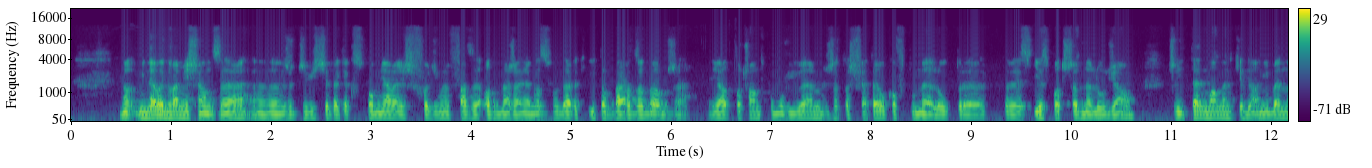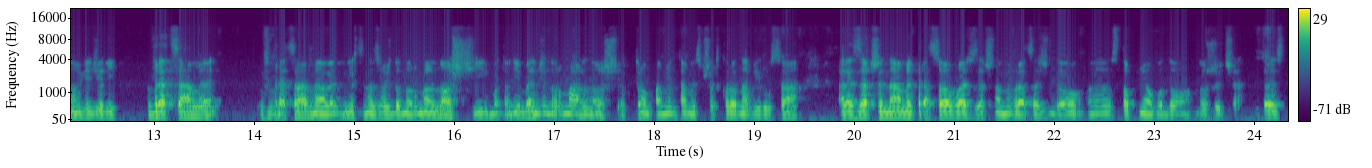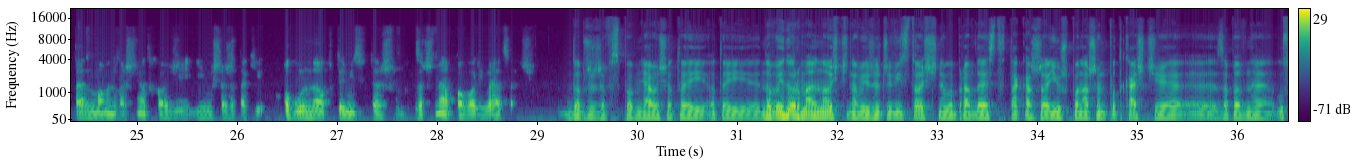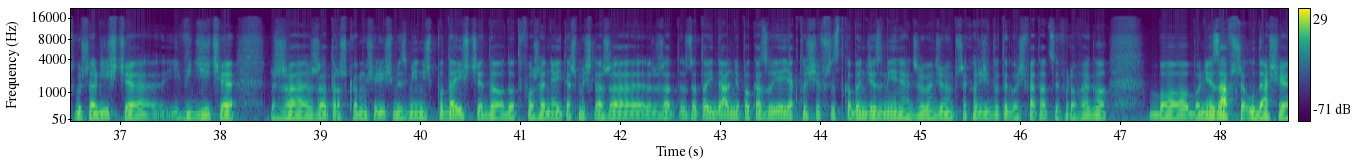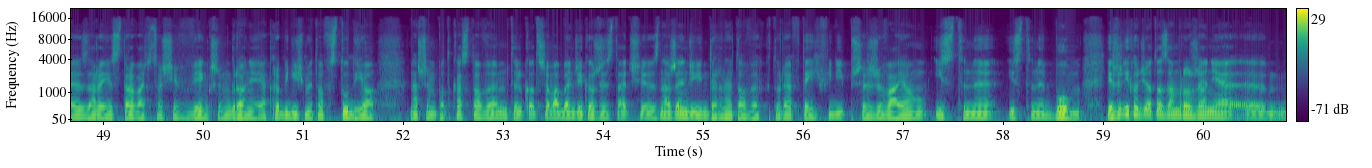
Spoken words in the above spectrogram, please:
No, minęły dwa miesiące. E, rzeczywiście, tak jak wspomniałeś, wchodzimy w fazę odmrażania gospodarki i to bardzo dobrze. Ja od początku mówiłem, że to światełko w tunelu, które, które jest, jest potrzebne ludziom, czyli ten moment, kiedy oni będą wiedzieli, wracamy, wracamy, ale nie chcę nazwać do normalności, bo to nie będzie normalność, o którą pamiętamy sprzed koronawirusa, ale zaczynamy pracować, zaczynamy wracać do, e, stopniowo do, do życia. I to jest ten moment właśnie nadchodzi i myślę, że taki ogólny optymizm też zaczyna powoli wracać dobrze, że wspomniałeś o tej, o tej nowej normalności, nowej rzeczywistości, no bo prawda jest taka, że już po naszym podcaście e, zapewne usłyszeliście i widzicie, że, że troszkę musieliśmy zmienić podejście do, do tworzenia i też myślę, że, że, że to idealnie pokazuje, jak to się wszystko będzie zmieniać, że będziemy przechodzić do tego świata cyfrowego, bo, bo nie zawsze uda się zarejestrować coś w większym gronie, jak robiliśmy to w studio naszym podcastowym, tylko trzeba będzie korzystać z narzędzi internetowych, które w tej chwili przeżywają istny, istny boom. Jeżeli chodzi o to zamrożenie,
